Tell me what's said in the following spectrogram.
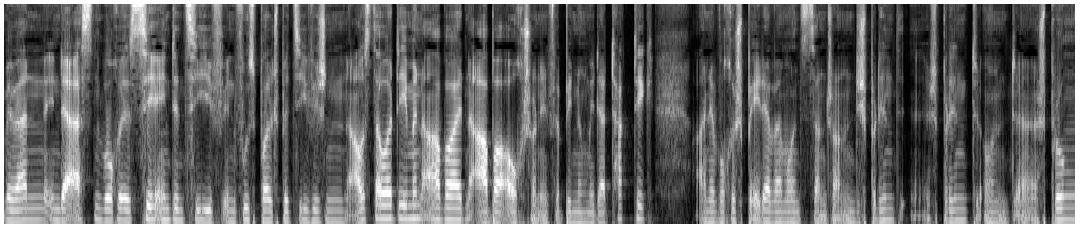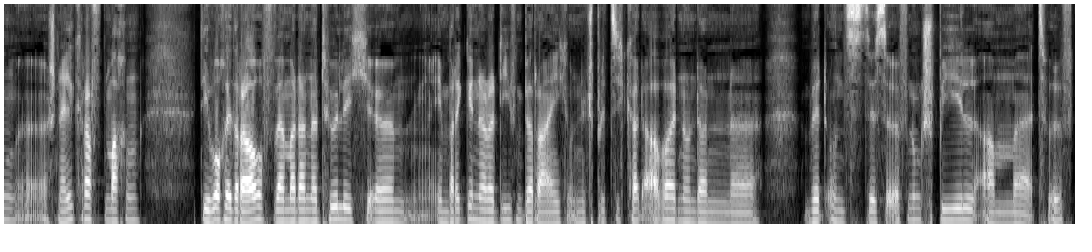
Wir werden in der ersten Woche sehr intensiv in fußballspezifischen Ausdauerthemen arbeiten, aber auch schon in Verbindung mit der Taktik. Eine Woche später werden wir uns dann schon die Sprint, Sprint und äh, Sprung, äh, Schnellkraft machen. Die Woche drauf werden wir dann natürlich ähm, im regenerativen Bereich und in Spritzigkeit arbeiten und dann äh, wird uns das Eröffnungsspiel am äh, 12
